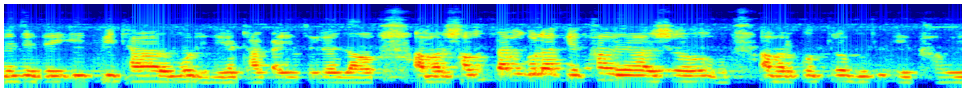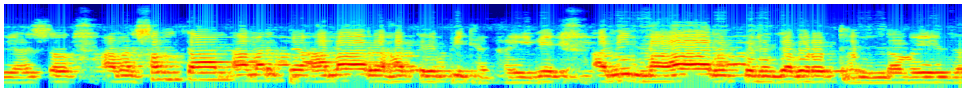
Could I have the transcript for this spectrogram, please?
বেজে দিই, এই পিঠার মুড়ি নিয়ে ঢাকায় চলে যাও। আমার সন্তান গুলাকে খাওয়াই আসো, আমার পুত্র বধূকে খাওয়াই আসো। আমার সন্তান আমার আমার হাতের পিঠা খাইবে। আমি মার উপরে যাবার ঠান্ডা হয়ে যাবে।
